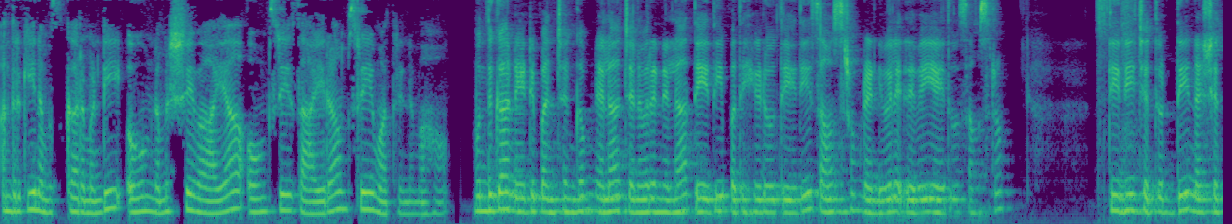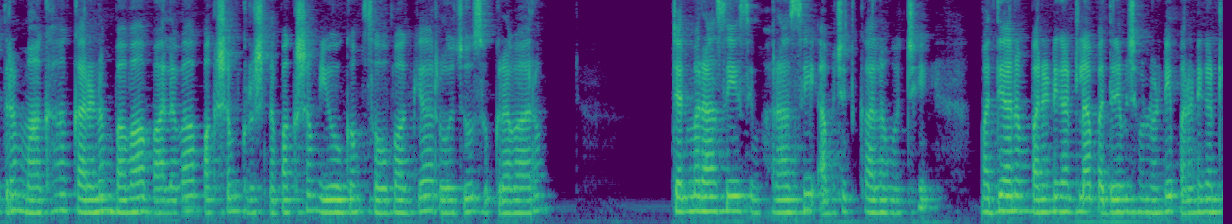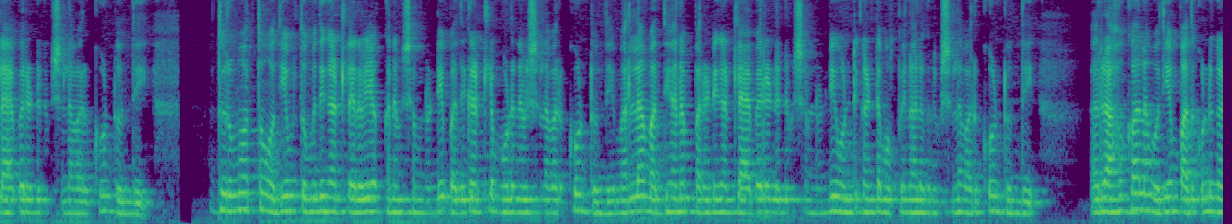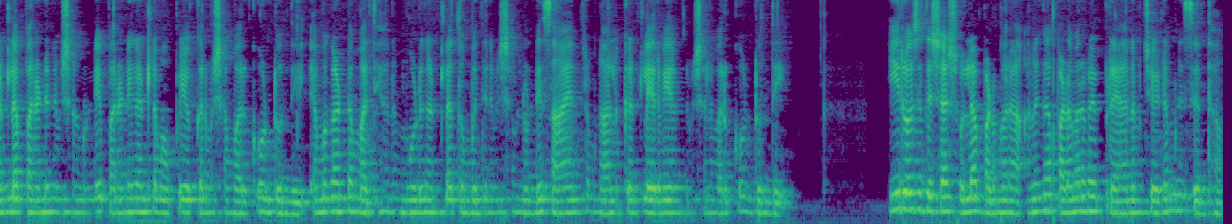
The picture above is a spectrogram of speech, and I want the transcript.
అందరికీ నమస్కారం అండి ఓం నమశివాయ ఓం శ్రీ సాయిరాం శ్రీ మాత్రి నమ. ముందుగా నేటి పంచాంగం నెల జనవరి నెల తేదీ పదిహేడవ తేదీ సంవత్సరం రెండు వేల ఇరవై ఐదు సంవత్సరం. తిథి చతుర్థి నక్షత్రం మాఘ కరణం భవ బాలవ పక్షం కృష్ణపక్షం యోగం సౌభాగ్య రోజు శుక్రవారం. జన్మరాశి సింహరాశి అభిజిత్ కాలం వచ్చి మధ్యాహ్నం పన్నెండు గంటల పది నిమిషం నుండి పన్నెండు గంటల యాభై రెండు నిమిషాల వరకు ఉంటుంది. దుర్ముహూర్తం ఉదయం తొమ్మిది గంటల ఇరవై ఒక్క నిమిషం నుండి పది గంటల మూడు నిమిషాల వరకు ఉంటుంది. మరలా మధ్యాహ్నం పన్నెండు గంటల యాభై రెండు నిమిషం నుండి ఒంటి గంట ముప్పై నాలుగు నిమిషాల వరకు ఉంటుంది. రాహుకాలం ఉదయం పదకొండు గంటల పన్నెండు నిమిషం నుండి పన్నెండు గంటల ముప్పై ఒక్క నిమిషం వరకు ఉంటుంది. యమగంట మధ్యాహ్నం మూడు గంటల తొమ్మిది నిమిషం నుండి సాయంత్రం నాలుగు గంటల ఇరవై ఎనిమిది నిమిషాల వరకు ఉంటుంది. ఈ రోజు పడమర అనగా పడమరపై ప్రయాణం చేయడం నిషిద్ధం.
